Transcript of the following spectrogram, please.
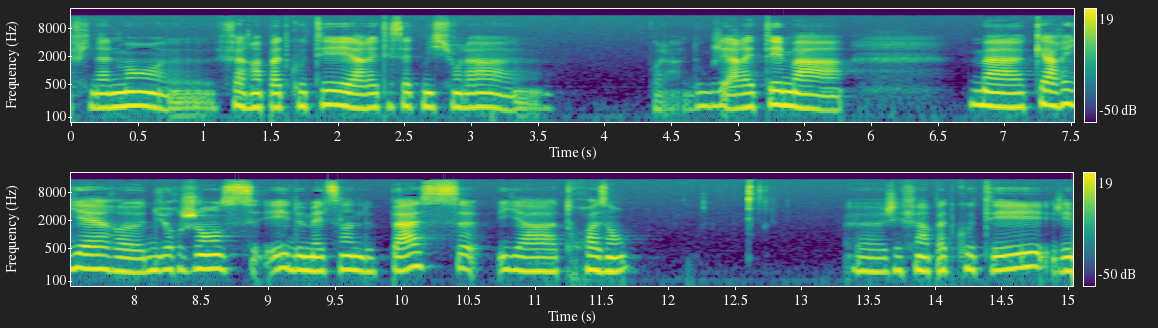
finalement faire un pas de côté et arrêter cette mission-là. voilà, donc j'ai arrêté ma ma carrière euh, d'urgence et de médecin de passe il y a trois ans. Euh, j'ai fait un pas de côté, j'ai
